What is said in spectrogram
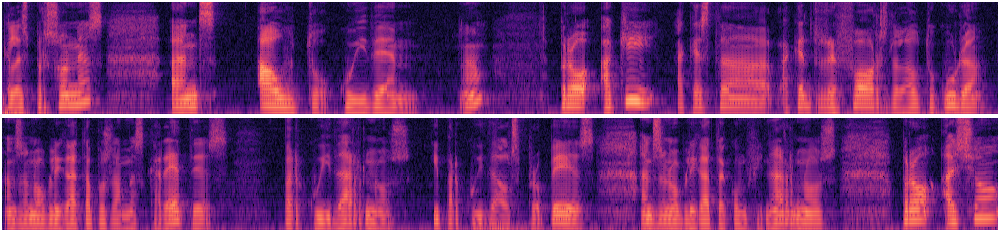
que les persones ens autocuidem. Eh? Però aquí, aquesta, aquest reforç de l'autocura ens han obligat a posar mascaretes per cuidar-nos i per cuidar els propers, ens han obligat a confinar-nos, però això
